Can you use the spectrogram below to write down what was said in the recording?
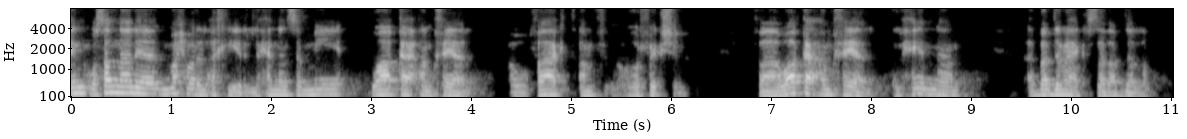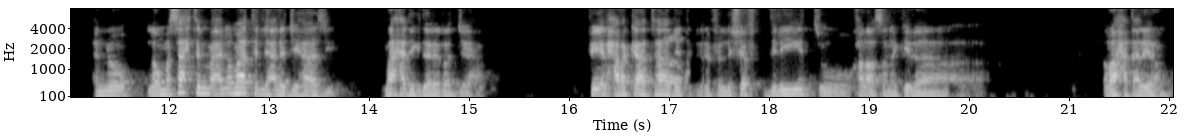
الحين وصلنا للمحور الأخير اللي إحنا نسميه واقع أم خيال أو فاكت أم اور فيكشن فواقع أم خيال. الحين ببدأ معك أستاذ عبد الله. إنه لو مسحت المعلومات اللي على جهازي ما حد يقدر يرجعها. في الحركات هذه تعرف اللي شفت ديليت وخلاص أنا كذا راحت عليهم.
